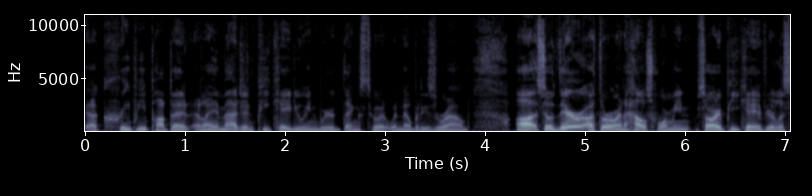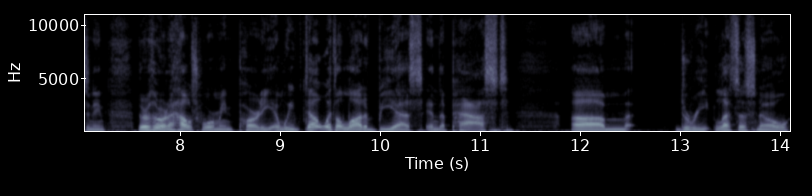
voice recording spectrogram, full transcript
a creepy puppet, and I imagine PK doing weird things to it when nobody's around. Uh, so they're uh, throwing a housewarming. Sorry, PK, if you're listening. They're throwing a housewarming party, and we've dealt with a lot of BS in the past. Um, Dorit lets us know.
